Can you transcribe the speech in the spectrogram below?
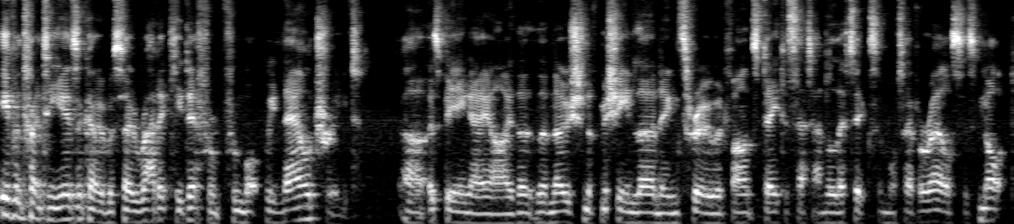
even 20 years ago, was so radically different from what we now treat uh, as being AI. The, the notion of machine learning through advanced data set analytics and whatever else is not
